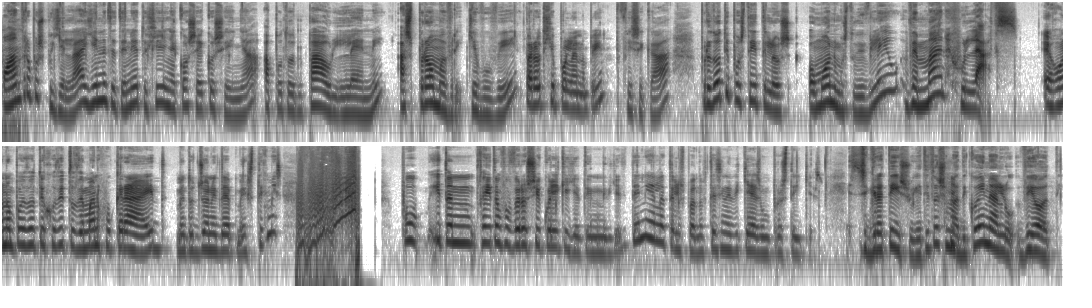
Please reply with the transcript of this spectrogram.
Ο άνθρωπος που γελά γίνεται ταινία το 1929 από τον Πάουλ Λένι, ασπρόμαυρη και βουβή, Παρότι είχε πολλά να πει. φυσικά, πρωτότυπος τίτλος ομώνυμο του βιβλίου The Man Who Laughs. Εγώ να πω εδώ ότι έχω δει το The Man Who Cried με τον Johnny Depp μέχρι στιγμής. Που ήταν, θα ήταν φοβερό sequel και για την ίδια την ταινία, αλλά τέλος πάντων αυτές είναι δικές μου προστίκε. Συγκρατήσου, γιατί το σημαντικό είναι αλλού. Διότι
